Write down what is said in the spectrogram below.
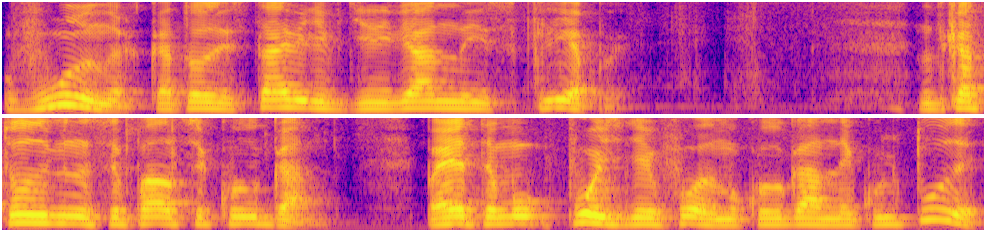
в урнах, которые ставили в деревянные склепы, над которыми насыпался курган. Поэтому поздняя форма курганной культуры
